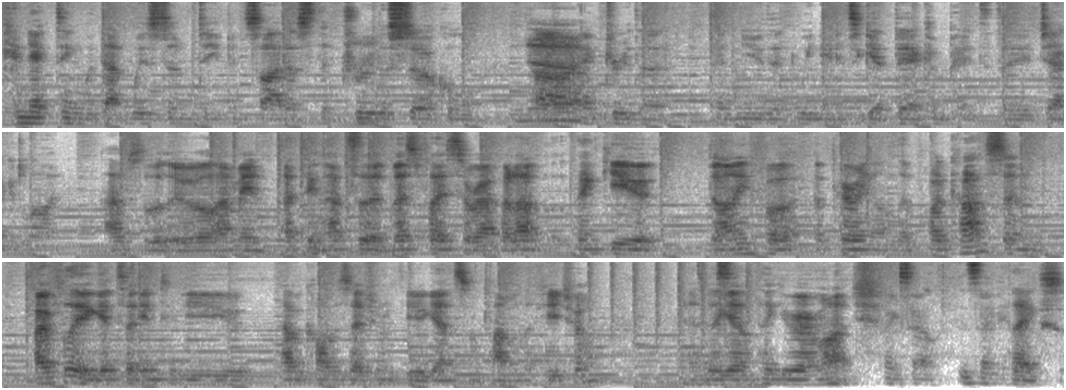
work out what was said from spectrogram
connecting with that wisdom deep inside us that drew the circle Yeah. uh, and drew the and knew that we needed to get there compared to the jagged line. Absolutely. Well, I mean, I think that's the best place to wrap it up. Thank you, Donnie, for appearing on the podcast, and hopefully I get to interview you, have a conversation with you again sometime in the future. And again, thank you very much. Thanks, Al. Thanks.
